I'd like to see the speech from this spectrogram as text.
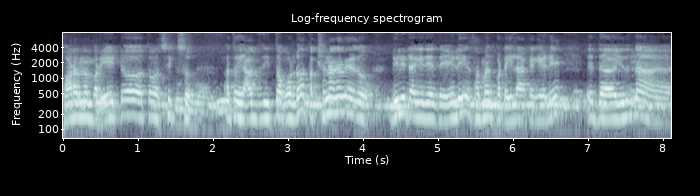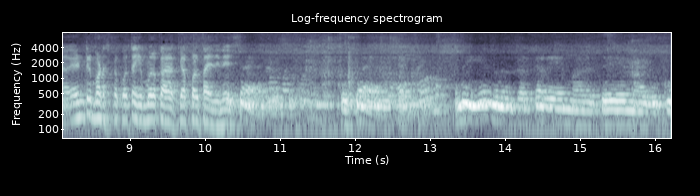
ಫಾರಂ ನಂಬರ್ ಏಯ್ಟು ಅಥವಾ ಸಿಕ್ಸು ಅಥವಾ ಯಾವುದು ಇದು ತೊಗೊಂಡು ತಕ್ಷಣವೇ ಅದು ಡಿಲೀಟ್ ಆಗಿದೆ ಅಂತ ಹೇಳಿ ಸಂಬಂಧಪಟ್ಟ ಇಲಾಖೆಗೆ ಹೇಳಿ ಇದು, ಇದನ್ನ ಎಂಟ್ರಿ ಮಾಡಿಸ್ಬೇಕು ಅಂತ ಈ ಮೂಲಕ ಕೇಳ್ಕೊಳ್ತಾ ಇದ್ದೀನಿ. ಸರ್ಕಾರ ಏನು ಮಾಡುತ್ತೆ, ಏನು ಮಾಡಬೇಕು?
